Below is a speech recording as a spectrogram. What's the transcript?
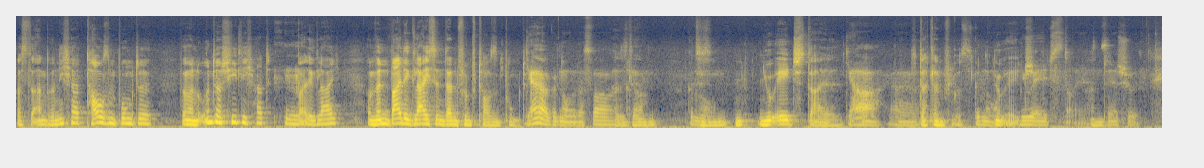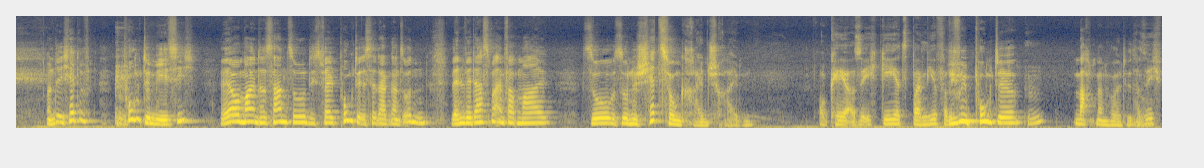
was der andere nicht hat. 1000 Punkte, wenn man unterschiedlich hat, Mhm. beide gleich. Und wenn beide gleich sind, dann 5000 Punkte. Ja, genau, das war. Also klar. Genau. diesen New Age-Style. Ja, ja, ja. Stadtlandfluss. genau. New Age. Age-Style. Und- Sehr schön. Und ich hätte punktemäßig, wäre auch mal interessant, so das Feld Punkte ist ja da ganz unten, wenn wir das mal einfach mal so, so eine Schätzung reinschreiben. Okay, also ich gehe jetzt bei mir von. Wie viele Punkte Hm? macht man heute so? Also ich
